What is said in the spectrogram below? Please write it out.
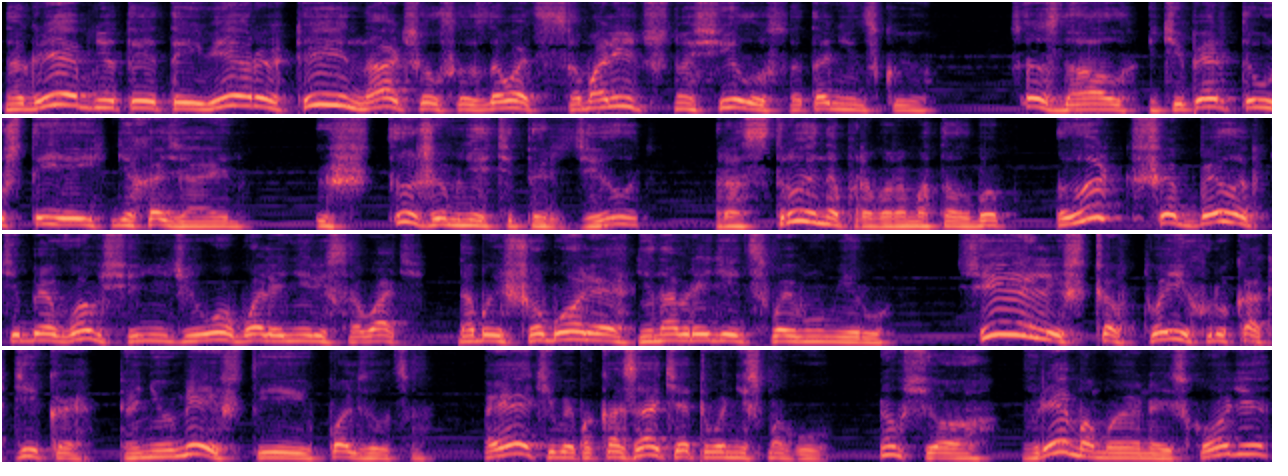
На гребне ты этой веры ты начал создавать самолично силу сатанинскую. Создал, и теперь ты уж ты ей не хозяин. И что же мне теперь делать? Расстроенно пробормотал Боб. «Лучше было бы тебе вовсе ничего более не рисовать, дабы еще более не навредить своему миру. Силища в твоих руках дикая, да не умеешь ты ею пользоваться. А я тебе показать этого не смогу. Ну все, время мое на исходе,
